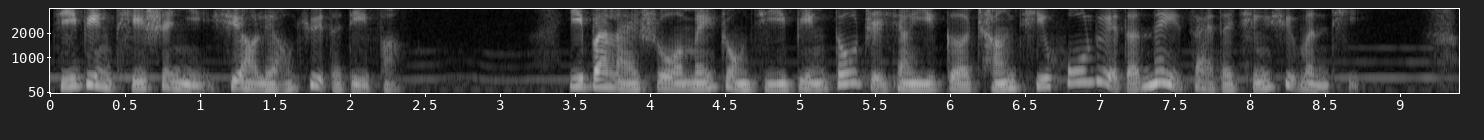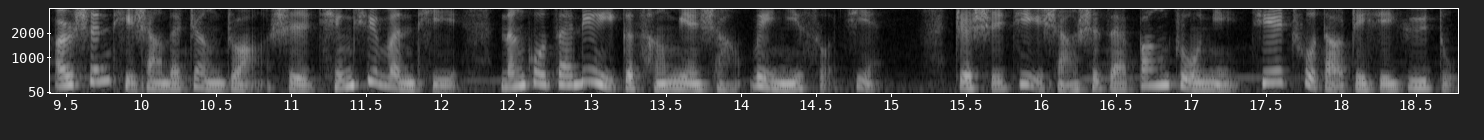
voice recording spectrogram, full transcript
疾病提示你需要疗愈的地方。一般来说，每种疾病都指向一个长期忽略的内在的情绪问题。而身体上的症状是情绪问题能够在另一个层面上为你所见，这实际上是在帮助你接触到这些淤堵。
